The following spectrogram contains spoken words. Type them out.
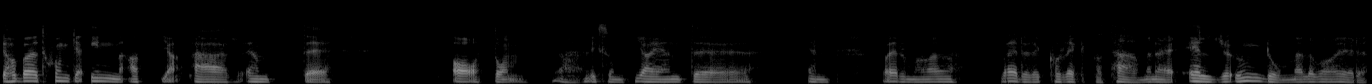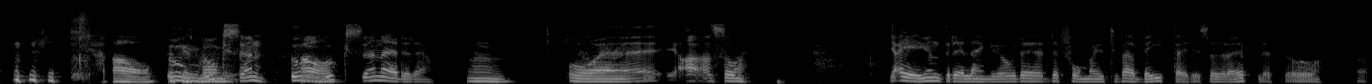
det har börjat sjunka in att jag är inte 18. Ja, liksom, jag är inte en, vad är det man, vad är det, det korrekta termen är? Äldre ungdom eller vad är det? ja, det ung vuxen, ung Ja. vuxen är det det. Mm. Och eh, ja, alltså, jag är ju inte det längre och det, det får man ju tyvärr bita i det sura äpplet. Och, Ja.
